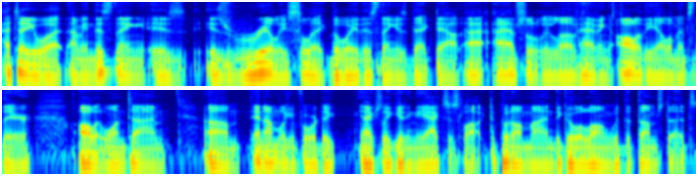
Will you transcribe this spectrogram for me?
I tell you what, I mean, this thing is is really slick the way this thing is decked out. I, I absolutely love having all of the elements there all at one time. Um, and I'm looking forward to actually getting the axis lock to put on mine to go along with the thumb studs.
